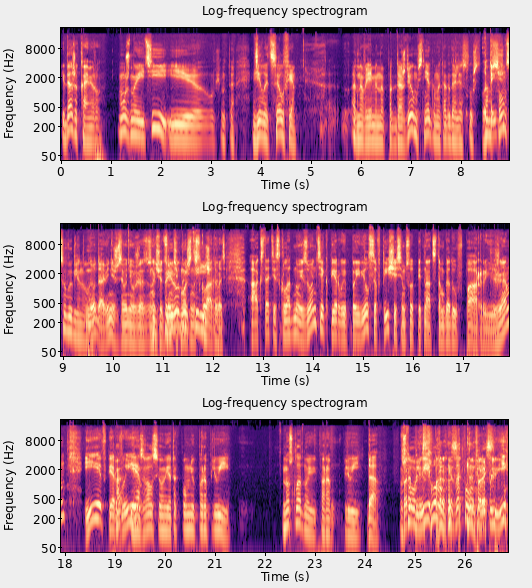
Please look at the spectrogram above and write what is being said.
и даже камеру. Можно идти и, в общем-то, делать селфи одновременно под дождем, снегом и так далее. Слушайте, вот там еще... солнце выглянуло. Ну да, видишь, сегодня уже, значит, зонтик можно истеричка. складывать. А, кстати, складной зонтик первый появился в 1715 году в Париже, и впервые... А, и назывался он, я так помню, параплюи. Но складной параплюи. Да, Параплюи, слово, запомнил. Параплюи,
